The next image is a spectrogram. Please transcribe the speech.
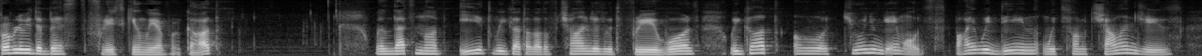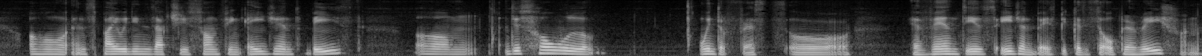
Probably the best free skin we ever got. Well, that's not it. We got a lot of challenges with free rewards. We got uh, two new game modes Spy Within with some challenges. Uh, and Spy Within is actually something agent based. Um, this whole Winterfest uh, event is agent based because it's an operation.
